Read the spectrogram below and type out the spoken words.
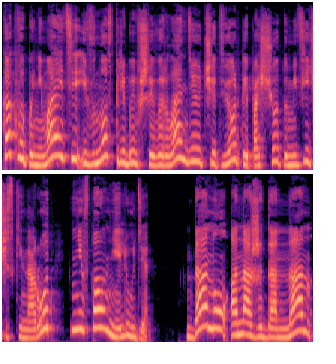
Как вы понимаете, и вновь прибывший в Ирландию четвертый по счету мифический народ не вполне люди. Дану, она же Даннан,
